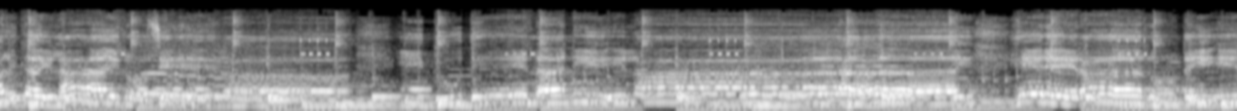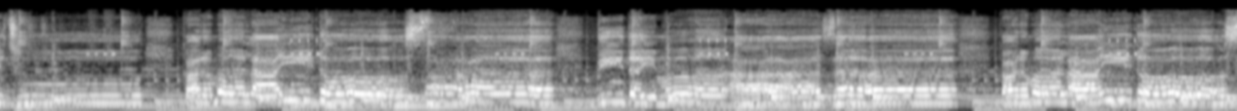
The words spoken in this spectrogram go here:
अर्कैलाई रोजेर यी दुधे नानीलाई हेरेर रुँदैछु कर्मलाई दोष दिँदै म आज। कर्मलाई दोष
